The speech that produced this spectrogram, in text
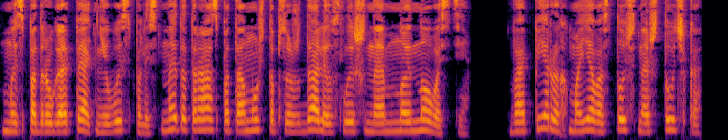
Мы с подругой опять не выспались, на этот раз потому, что обсуждали услышанные мной новости. Во-первых, моя восточная штучка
